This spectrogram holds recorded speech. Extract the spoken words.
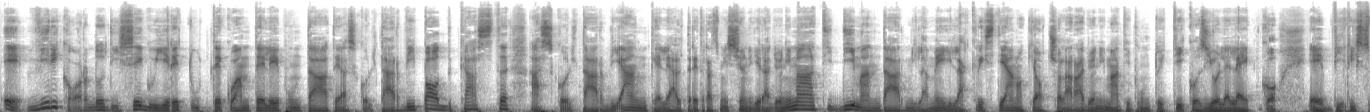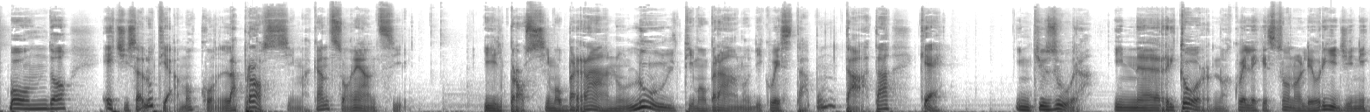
e vi ricordo di seguire tutte quante le puntate, ascoltarvi i podcast, ascoltarvi anche le altre trasmissioni di Radio Animati, di mandarmi la mail a cristiano-radioanimati.it così io le leggo e vi rispondo. E ci salutiamo con la prossima canzone, anzi il prossimo brano, l'ultimo brano di questa puntata, che è in chiusura in ritorno a quelle che sono le origini,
